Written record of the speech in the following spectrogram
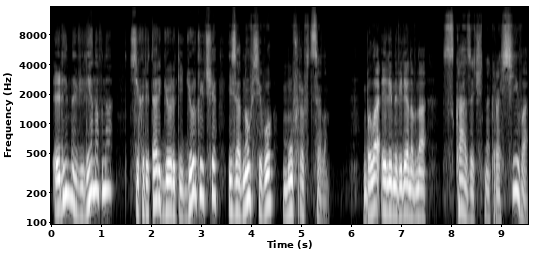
Элина Веленовна, секретарь Георгия Георгиевича и заодно всего МУФРа в целом. Была Элина Веленовна сказочно красива,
